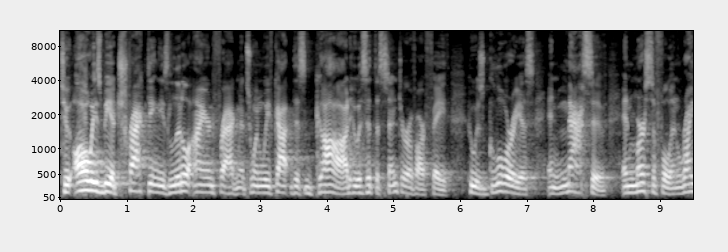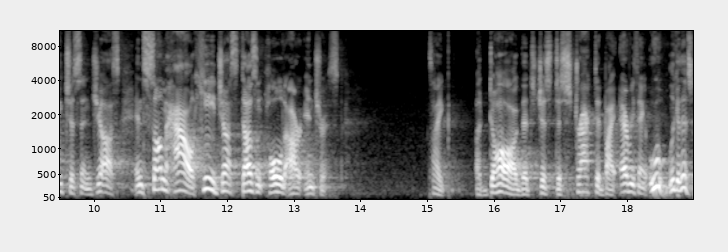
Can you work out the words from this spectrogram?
to always be attracting these little iron fragments when we've got this God who is at the center of our faith, who is glorious and massive and merciful and righteous and just, and somehow he just doesn't hold our interest. It's like a dog that's just distracted by everything. Ooh, look at this.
